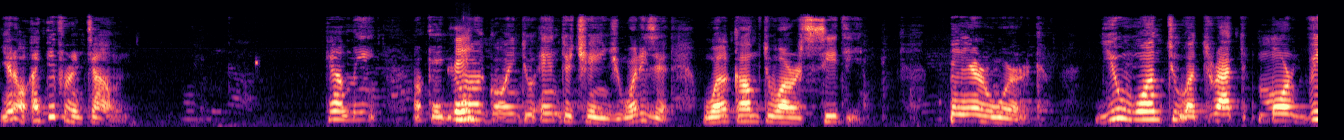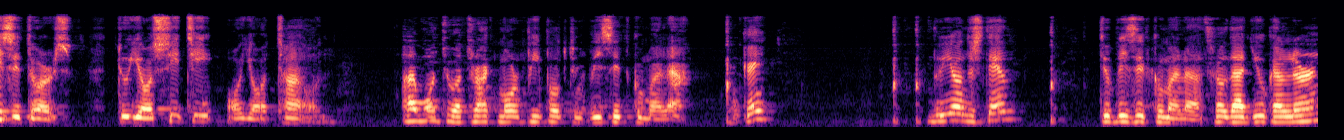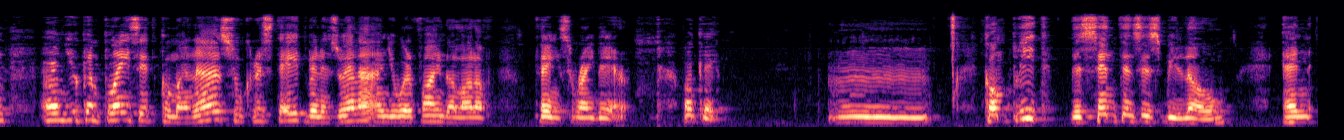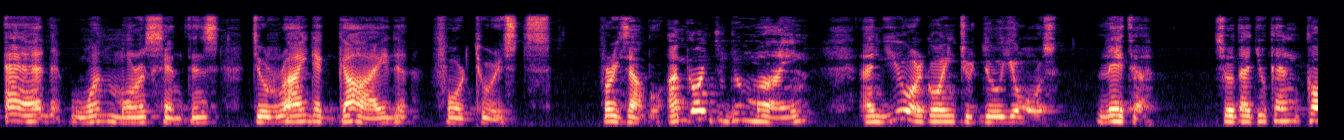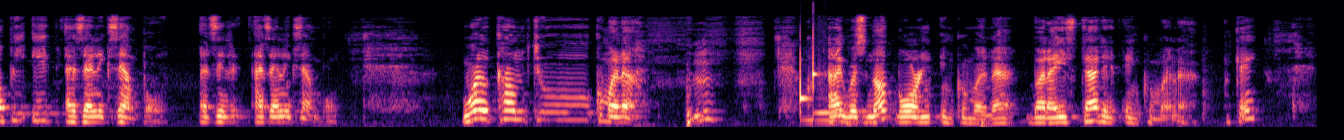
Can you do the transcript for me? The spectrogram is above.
you know, a different town. Tell me, okay, you are going to interchange. What is it? Welcome to our city. Pair work. You want to attract more visitors to your city or your town. I want to attract more people to visit Cumaná. Okay? Do you understand? To visit Cumaná so that you can learn and you can place it Cumaná, Sucre State, Venezuela, and you will find a lot of things right there. Okay. Mm, complete the sentences below and add one more sentence to write a guide for tourists. For example, I'm going to do mine and you are going to do yours later so that you can copy it as an example, as, in, as an example. Welcome to Cumaná. Hmm? I was not born in Cumaná, but I studied in Cumaná. Okay,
